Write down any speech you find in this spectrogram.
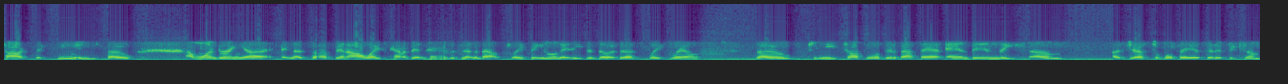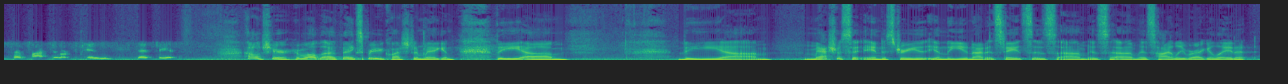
toxic fumes. So I'm wondering. Uh, and so I've been always kind of been hesitant about sleeping on it, even though it does sleep well. So can you talk a little bit about that? And then the um, adjustable beds that have become so popular. And that's it. Oh, sure. Well, uh, thanks for your question, Megan. The um, the um, mattress industry in the United States is um, is um, is highly regulated,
